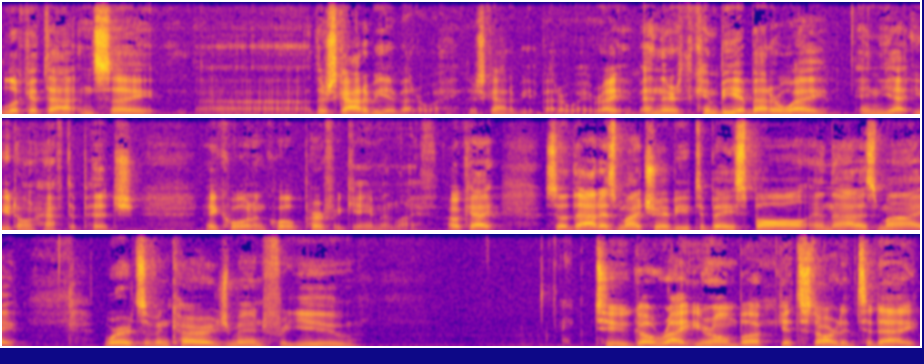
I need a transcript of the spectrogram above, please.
look at that and say, uh, there's got to be a better way. There's got to be a better way, right? And there can be a better way, and yet you don't have to pitch a quote unquote perfect game in life. Okay? So that is my tribute to baseball, and that is my words of encouragement for you to go write your own book, get started today.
